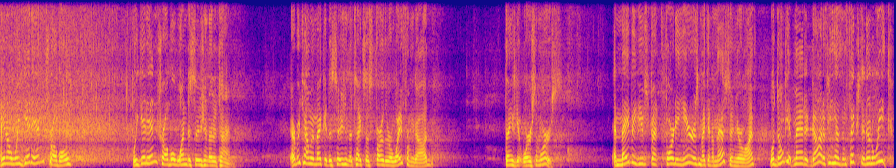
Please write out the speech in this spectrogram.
You know, we get in trouble. We get in trouble one decision at a time. Every time we make a decision that takes us further away from God, things get worse and worse. And maybe you've spent 40 years making a mess in your life. Well, don't get mad at God if He hasn't fixed it in a week.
